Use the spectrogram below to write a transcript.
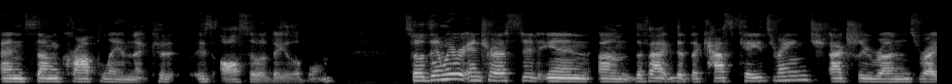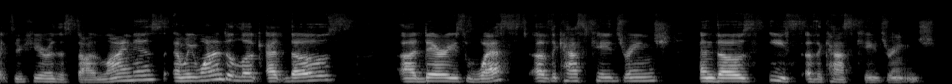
and some cropland that could is also available. So then we were interested in um, the fact that the Cascades range actually runs right through here, this dotted line is, and we wanted to look at those uh, dairies west of the Cascades range and those east of the Cascades range.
